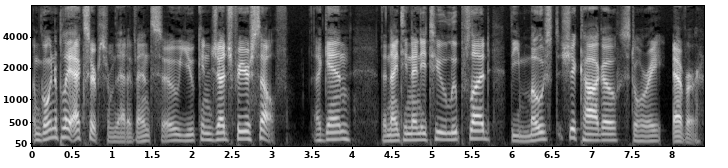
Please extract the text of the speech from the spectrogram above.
I'm going to play excerpts from that event so you can judge for yourself. Again, the 1992 Loop Flood, the most Chicago story ever.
